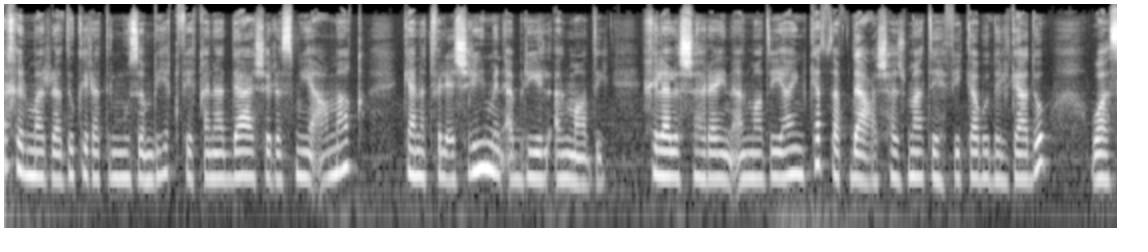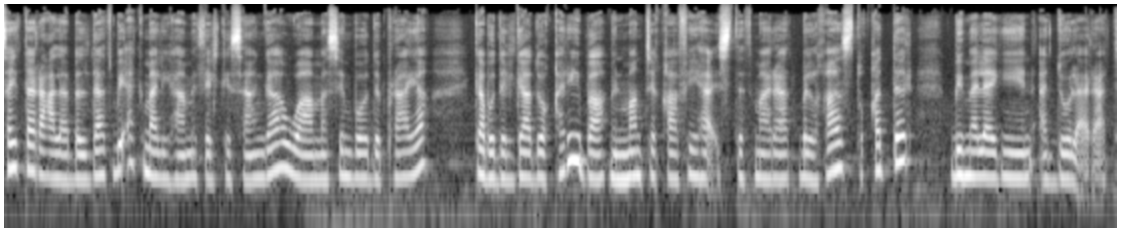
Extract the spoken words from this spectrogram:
آخر مرة ذكرت الموزمبيق في قناة داعش الرسمية أعماق كانت في العشرين من أبريل الماضي. خلال الشهرين الماضيين كثف داعش هجماته في كابو دلغادو وسيطر على بلدات بأكملها مثل كيسانغا وماسيمبو دي برايا. كابو دلغادو قريبة من منطقة فيها استثمارات بالغاز تقدر بملايين الدولارات.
